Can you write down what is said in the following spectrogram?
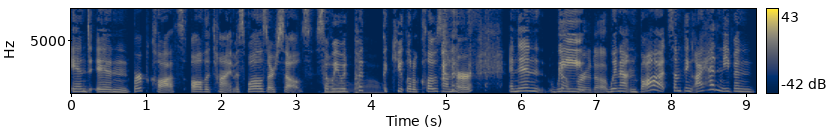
and in burp cloths all the time, as well as ourselves. So oh, we would put wow. the cute little clothes on her And then we went out and bought something I hadn't even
